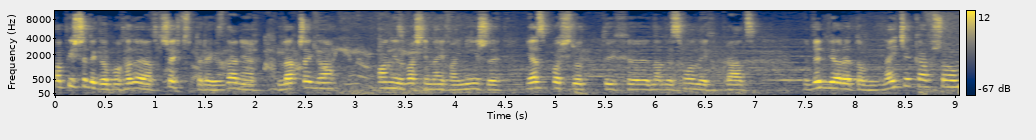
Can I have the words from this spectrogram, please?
opiszcie tego bohatera w trzech, czterech zdaniach. Dlaczego on jest właśnie najfajniejszy? Ja spośród tych e, nadesłanych prac wybiorę tą najciekawszą,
